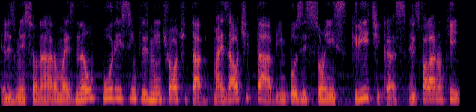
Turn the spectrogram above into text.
Eles mencionaram, mas não pura e simplesmente o alt tab, mas alt tab em posições críticas. Eles falaram que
